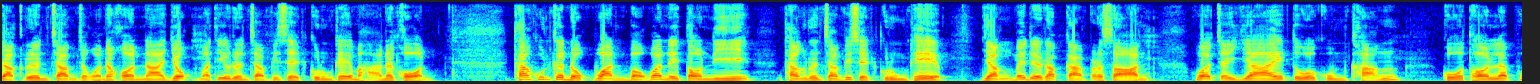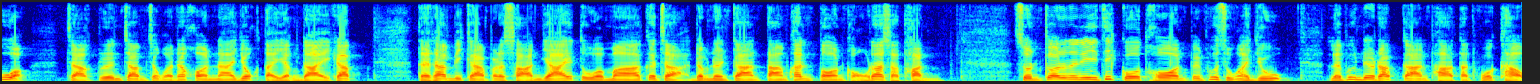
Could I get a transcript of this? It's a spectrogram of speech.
จากเรือนจำจังหวัดนครนายกมาที่เรือนจำพิเศษกรุงเทพมหานคร ทางคุณกนกวันบอกว่าในตอนนี้ทางเรือนจำพิเศษกรุงเทพยังไม่ได้รับการประสานว่าจะย้ายตัวคุมขัง โกธรและพวก จากเรือนจำจังหวัดนครนายกแต่อย่างใดครับ แต่ถ้ามีการประสานย้ายตัวมาก็จะดำเนินการตามขั้นตอนของราชทัณฑ์ส่วนกรณีที่โกธรเป็นผู้สูงอายุ และเพิ่งได้รับการผ่าตัดหัวเข่า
